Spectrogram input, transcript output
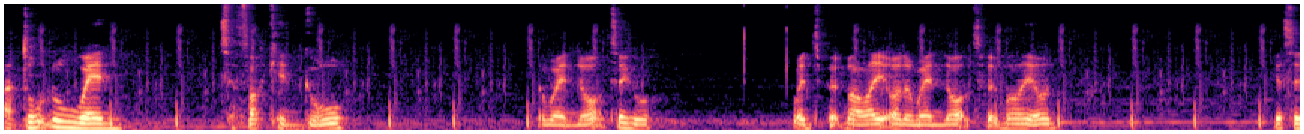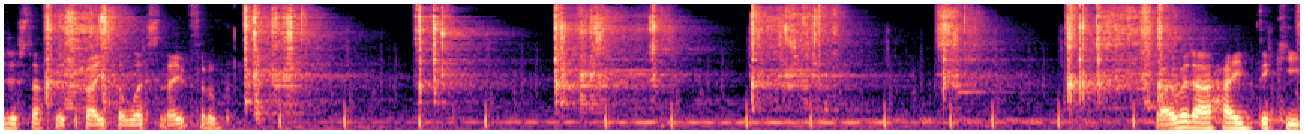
I don't know when to fucking go and when not to go. When to put my light on and when not to put my light on. Guess I just have to try to listen out for them. Why would I hide the key?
